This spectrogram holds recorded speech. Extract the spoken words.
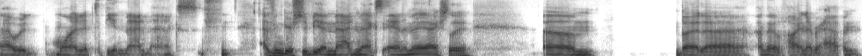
I would want it to be in Mad Max. I think there should be a Mad Max anime actually. Um, but uh, I think it'll probably never happen.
